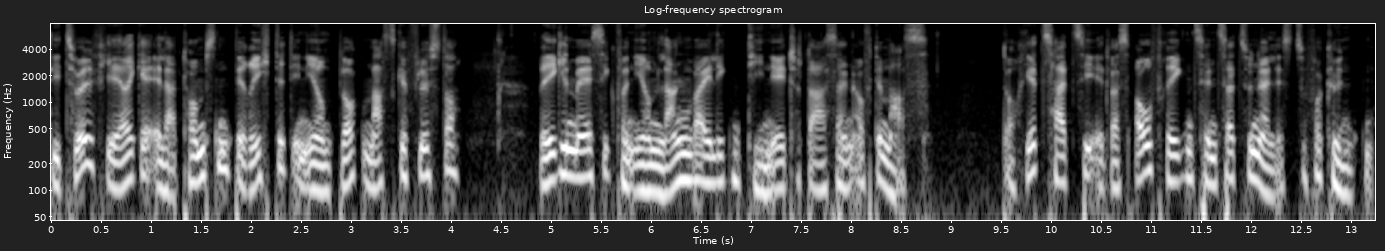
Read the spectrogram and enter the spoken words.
Die zwölfjährige Ella Thompson berichtet in ihrem Blog Marsgeflüster regelmäßig von ihrem langweiligen Teenager-Dasein auf dem Mars. Doch jetzt hat sie etwas aufregend Sensationelles zu verkünden.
